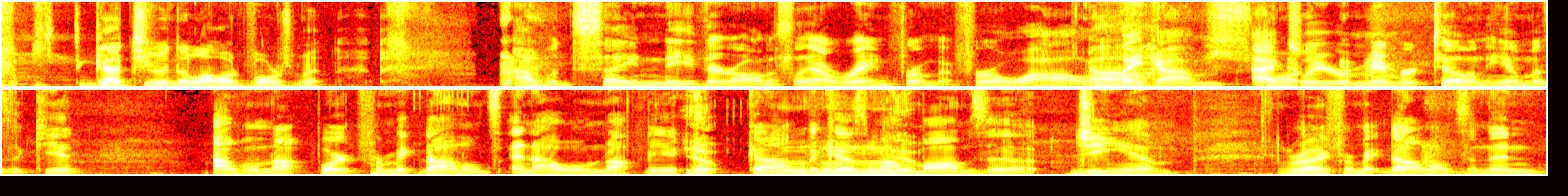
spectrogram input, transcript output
got you into law enforcement. I would say neither, honestly. I ran from it for a while. I think Ah, I smart. actually remember telling him as a kid, I will not work for McDonald's and I will not be a Yep. cop because my Yep. mom's a GM Right. for McDonald's. And then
